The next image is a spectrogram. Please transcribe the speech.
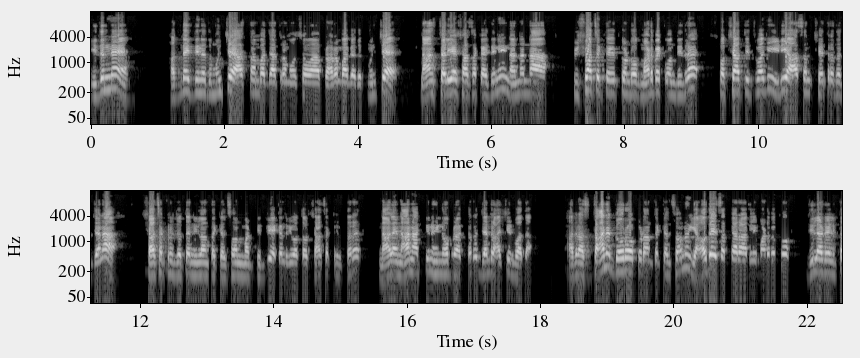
ಇದನ್ನೇ ಹದಿನೈದು ದಿನದ ಮುಂಚೆ ಆಸ್ತಂಭ ಜಾತ್ರಾ ಮಹೋತ್ಸವ ಪ್ರಾರಂಭ ಆಗೋದಕ್ಕೆ ಮುಂಚೆ ನಾನ್ ಸ್ಥಳೀಯ ಶಾಸಕ ಇದ್ದೀನಿ. ನನ್ನನ್ನ ವಿಶ್ವಾಸಕ್ಕೆ ತೆಗೆದುಕೊಂಡು ಹೋಗಿ ಮಾಡ್ಬೇಕು ಅಂದಿದ್ರೆ ಪಕ್ಷಾತೀತವಾಗಿ ಇಡೀ ಹಾಸನ ಕ್ಷೇತ್ರದ ಜನ ಶಾಸಕರ ಜೊತೆ ನಿಲ್ಲಂತ ಕೆಲಸವನ್ನು ಮಾಡ್ತಿದ್ವಿ. ಯಾಕಂದ್ರೆ ಇವತ್ತು ಅವ್ರು ಶಾಸಕರು ಇರ್ತಾರೆ. ನಾಳೆ ನಾನು ಹಾಕ್ತೀನಿ, ಇನ್ನೊಬ್ರು ಹಾಕ್ತಾರೆ. ಜನರ ಆಶೀರ್ವಾದ. ಆದ್ರೆ ಆ ಸ್ಥಾನಕ್ಕೆ ಗೌರವ ಕೊಡುವಂತ ಕೆಲಸವನ್ನು ಯಾವುದೇ ಸರ್ಕಾರ ಆಗ್ಲಿ ಮಾಡಬೇಕು, ಜಿಲ್ಲಾಡಳಿತ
